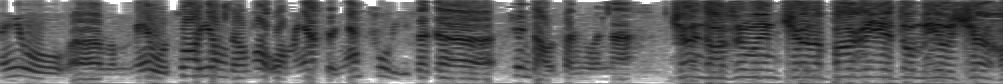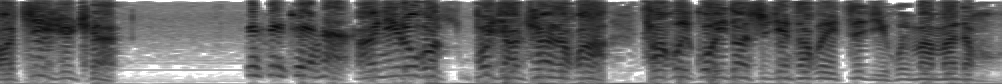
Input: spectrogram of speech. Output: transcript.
没有呃没有作用的话，我们要怎样处理这个劝导声闻呢？劝导升温劝了八个月都没有劝好，继续劝。继续劝哈。啊，你如果不想劝的话，他会过一段时间，他会自己会慢慢的好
